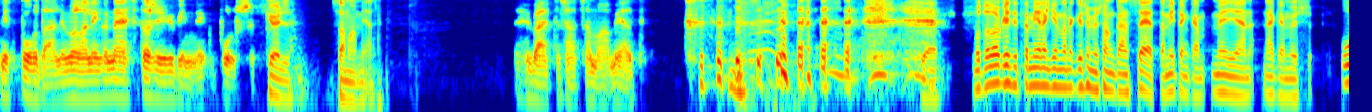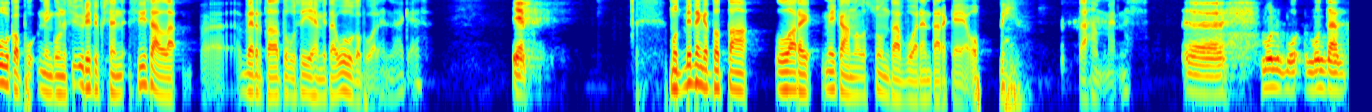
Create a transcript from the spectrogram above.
mistä puhutaan, niin me ollaan niin kuin näissä tosi hyvin niin kuin pulssilla. Kyllä, samaa mieltä. Hyvä, että saat samaa mieltä. Mutta toki sitten mielenkiintoinen kysymys on myös se, että miten meidän näkemys ulkopu- niin kuin yrityksen sisällä äh, vertautuu siihen, mitä ulkopuolinen näkee. Jep. Mutta miten tota, Lari, mikä on ollut sun tämän vuoden tärkeä oppi tähän mennessä? Öö, mun, mun tämän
